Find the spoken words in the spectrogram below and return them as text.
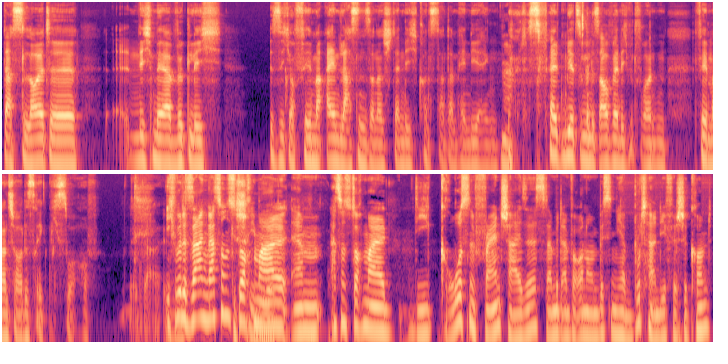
dass Leute äh, nicht mehr wirklich sich auf Filme einlassen, sondern ständig konstant am Handy hängen. Das fällt mir zumindest auf, wenn ich mit Freunden Film anschaue. Das regt mich so auf. Da Ich würde sagen, lass uns doch mal, ähm, lass uns doch mal die großen Franchises, damit einfach auch noch ein bisschen hier Butter in die Fische kommt,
